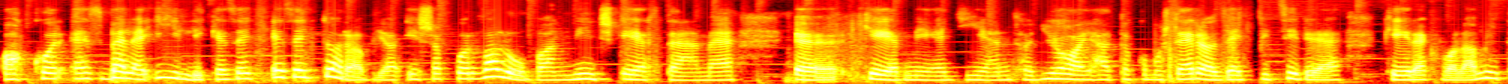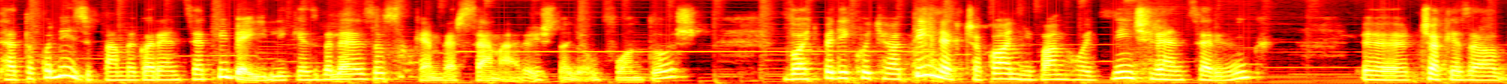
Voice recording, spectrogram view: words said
akkor ez beleillik, ez egy, ez egy darabja, és akkor valóban nincs értelme ö, kérni egy ilyen, hogy jaj, hát akkor most erre az egy picire kérek valamit, hát akkor nézzük már meg a rendszert, mibe illik ez bele, ez a szakember számára is nagyon fontos vagy pedig, hogyha tényleg csak annyi van, hogy nincs rendszerünk, csak ez a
